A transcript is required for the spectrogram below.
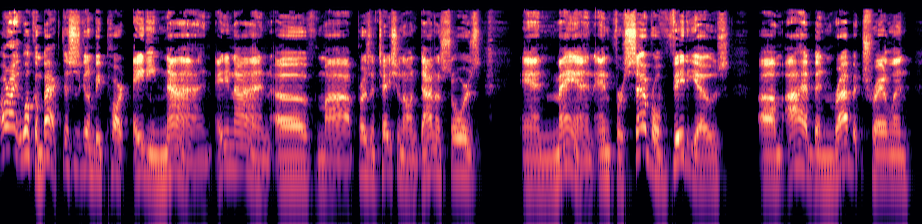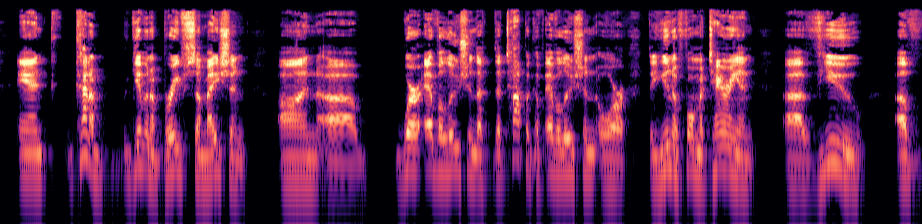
All right, welcome back. This is going to be part 89, 89 of my presentation on dinosaurs and man. And for several videos, um, I have been rabbit trailing and kind of giving a brief summation on uh, where evolution, the, the topic of evolution or the uniformitarian uh, view of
